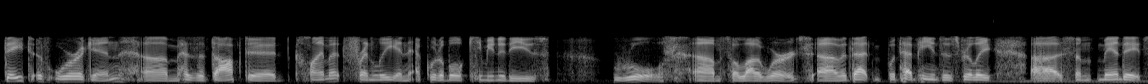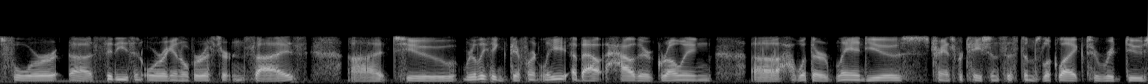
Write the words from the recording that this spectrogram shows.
state of Oregon um, has adopted climate friendly and equitable communities rules. Um, so a lot of words. Uh, but that what that means is really uh, some mandates for uh, cities in Oregon over a certain size uh, to really think differently about how they're growing, uh, what their land use, transportation systems look like to reduce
